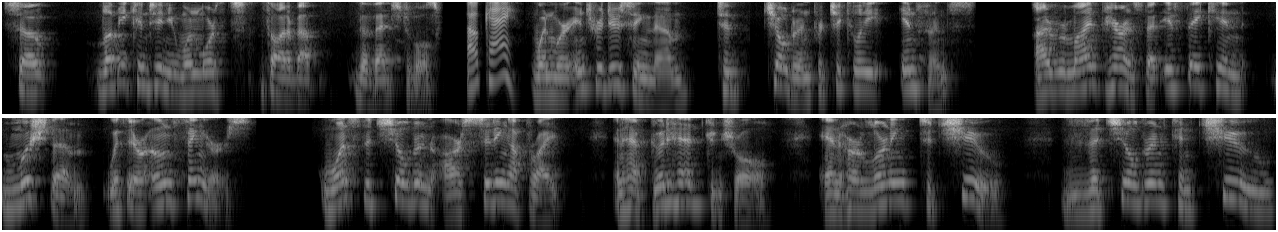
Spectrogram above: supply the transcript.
So, let me continue one more th- thought about the vegetables. Okay. When we're introducing them to children, particularly infants, I remind parents that if they can mush them with their own fingers, once the children are sitting upright and have good head control and are learning to chew, the children can chew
